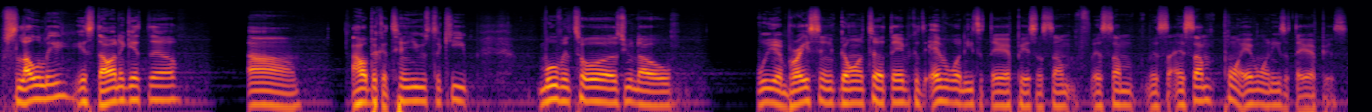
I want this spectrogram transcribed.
Slowly, it's starting to get there. Um, I hope it continues to keep moving towards you know we embracing going to a therapist because everyone needs a therapist and some at some at some point everyone needs a therapist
